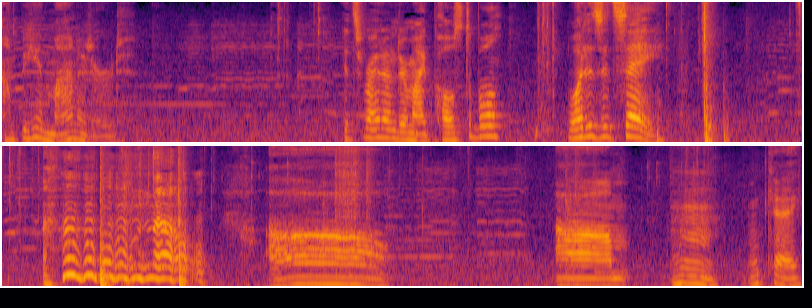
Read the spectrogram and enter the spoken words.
I'm being monitored. It's right under my postable. What does it say? no. Oh. Um, hmm, okay.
